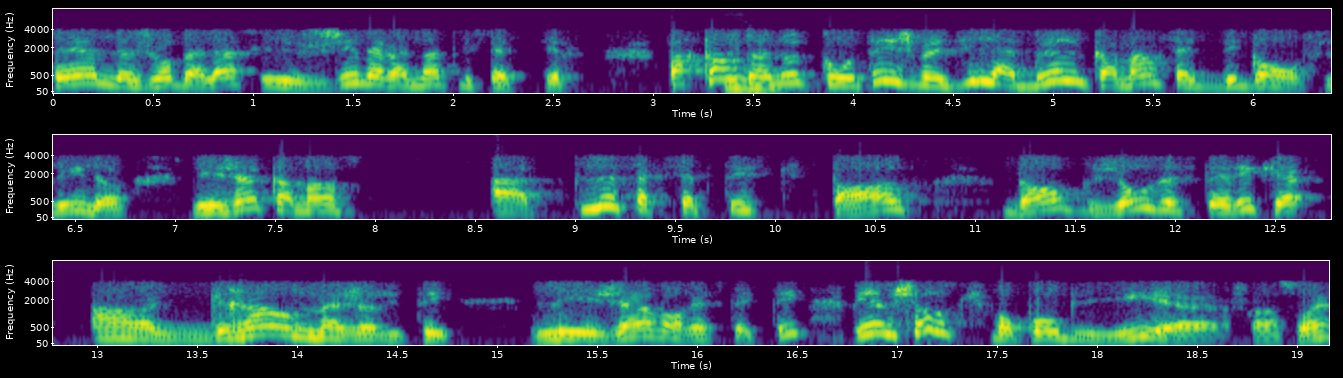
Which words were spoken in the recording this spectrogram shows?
fait, le jour de l'an, c'est généralement plus festif. Par contre, d'un autre côté, je me dis, la bulle commence à être dégonflée. Là. Les gens commencent à plus accepter ce qui se passe. Donc, j'ose espérer que en grande majorité, les gens vont respecter. Mais il y a une chose qu'il faut pas oublier, euh, François,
